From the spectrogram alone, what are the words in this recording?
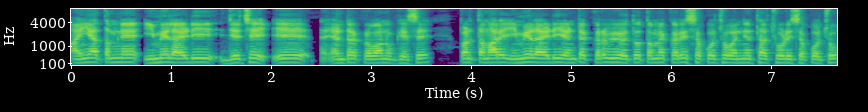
અહીંયા તમને ઈમેલ આઈડી જે છે એ એન્ટર કરવાનું કહેશે. પણ તમારે ઈમેલ આઈડી એન્ટર કરવી હોય તો તમે કરી શકો છો, અન્યથા છોડી શકો છો.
